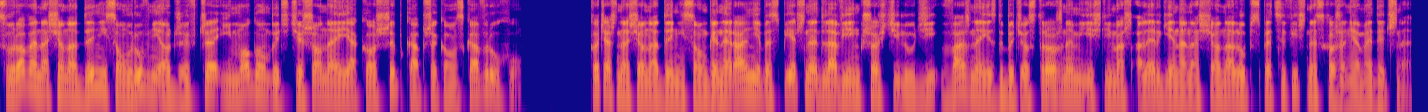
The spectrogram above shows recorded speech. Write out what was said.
Surowe nasiona dyni są równie odżywcze i mogą być cieszone jako szybka przekąska w ruchu. Chociaż nasiona dyni są generalnie bezpieczne dla większości ludzi, ważne jest być ostrożnym, jeśli masz alergię na nasiona lub specyficzne schorzenia medyczne.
